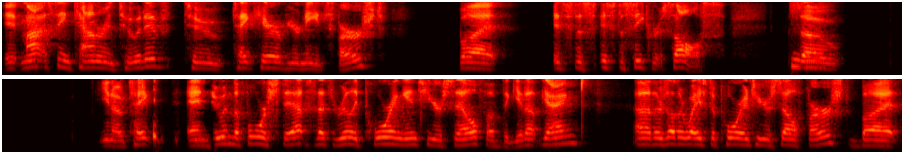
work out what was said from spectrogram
it might seem counterintuitive to take care of your needs first but it's the it's the secret sauce mm-hmm. so you know take and doing the four steps that's really pouring into yourself of the get up gang uh, there's other ways to pour into yourself first but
